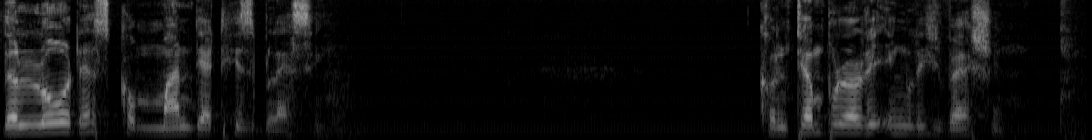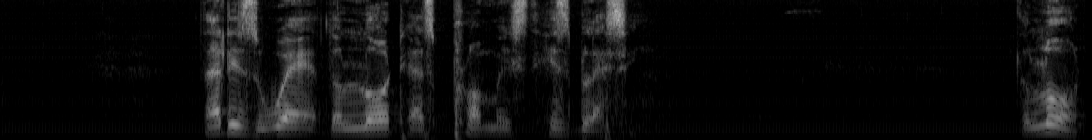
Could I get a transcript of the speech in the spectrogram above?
the Lord has commanded his blessing. Contemporary English Version, that is where the Lord has promised his blessing. The Lord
